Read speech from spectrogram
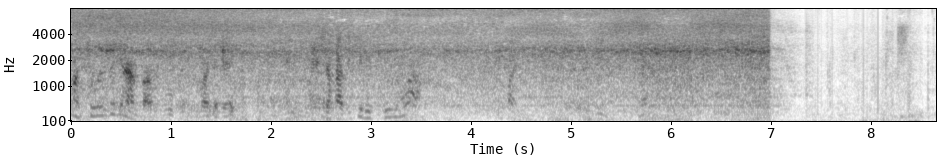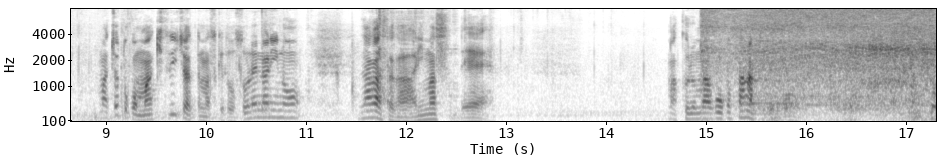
まあ、そういう時なんかはすごくおかげで、洗車ができるっていうのは、やっぱり、いいです。まあちょっとこう巻きついちゃってますけど、それなりの長さがありますんで、まあ車動かさなくても、ちゃんと、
